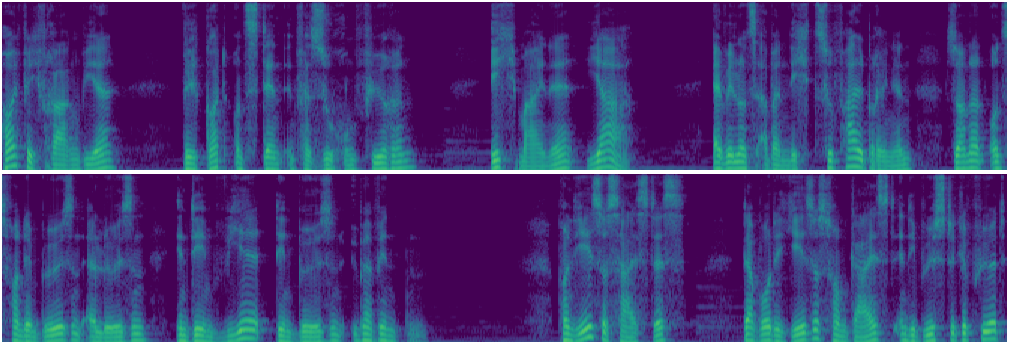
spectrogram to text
Häufig fragen wir, will Gott uns denn in Versuchung führen? Ich meine, ja. Er will uns aber nicht zu Fall bringen, sondern uns von dem Bösen erlösen, indem wir den Bösen überwinden. Von Jesus heißt es, da wurde Jesus vom Geist in die Wüste geführt,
